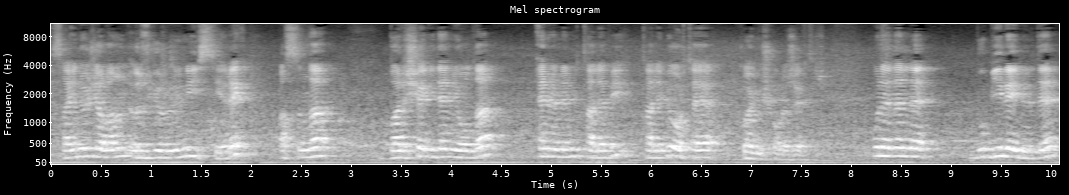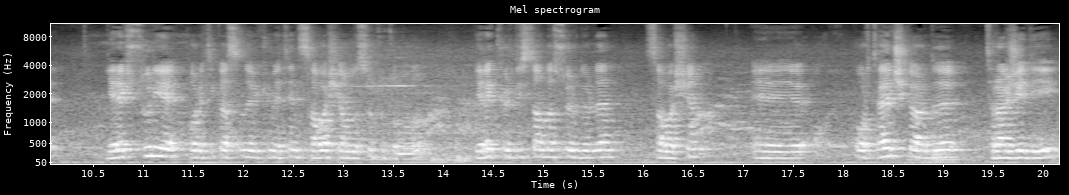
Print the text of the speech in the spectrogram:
Sayın Öcalan'ın özgürlüğünü isteyerek aslında barışa giden yolda en önemli talebi talebi ortaya koymuş olacaktır. Bu nedenle bu 1 Eylül'de gerek Suriye politikasında hükümetin savaş yanlısı tutumunu, gerek Kürdistan'da sürdürülen savaşın e, ortaya çıkardığı trajediyi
